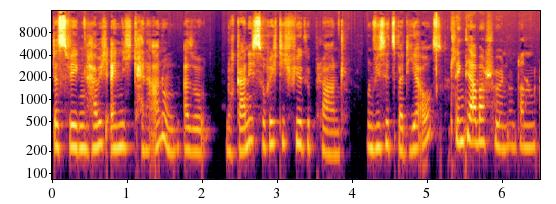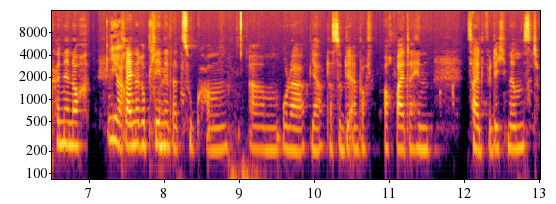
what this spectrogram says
Deswegen habe ich eigentlich keine Ahnung, also noch gar nicht so richtig viel geplant. Und wie sieht es bei dir aus? Klingt ja aber schön. Und dann können ja noch ja, kleinere Pläne dazukommen. Ähm, oder ja, dass du dir einfach auch weiterhin Zeit für dich nimmst.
